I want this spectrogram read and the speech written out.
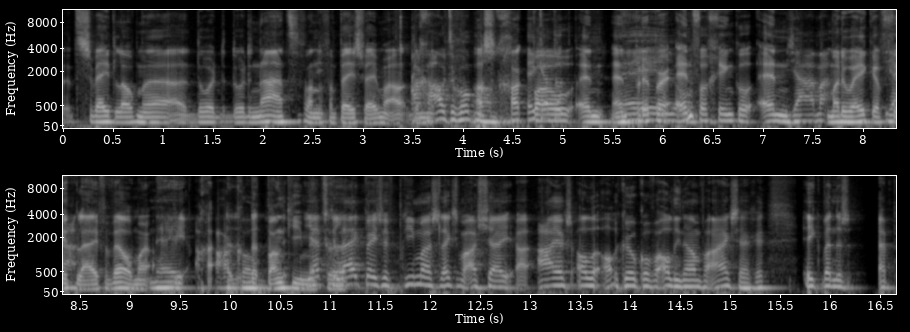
het zweet loopt me eh, door, de- door de naad van, van PSV. Maar al- Ach, houd toch op, als Gakpo dat- en, en Nee, Prupper joh. en Van Ginkel en Ja, maar- Madueke fit Ja. blijven wel. Maar Nee, ach, dat bankje met... Je hebt eh, gelijk, PSV prima selectie. Maar als jij Ajax, alle, alle, kun je ook over al die namen van Ajax zeggen. Ik ben dus, heb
